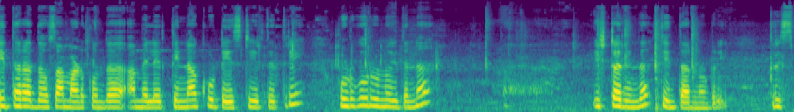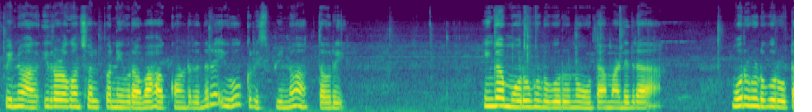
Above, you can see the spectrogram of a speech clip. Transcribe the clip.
ಈ ಥರ ದೋಸೆ ಮಾಡ್ಕೊಂಡು ಆಮೇಲೆ ತಿನ್ನೋಕ್ಕೂ ಟೇಸ್ಟಿ ಇರ್ತೈತೆ ರೀ ಹುಡುಗರು ಇದನ್ನು ಇಷ್ಟದಿಂದ ತಿಂತಾರೆ ನೋಡ್ರಿ. ಕ್ರಿಸ್ಪಿನೂ ಇದ್ರೊಳಗೆ ಒಂದು ಸ್ವಲ್ಪ ನೀವು ರವೆ ಹಾಕ್ಕೊಂಡ್ರಂದ್ರೆ ಇವು ಕ್ರಿಸ್ಪಿನೂ ಆಗ್ತಾವ್ರಿ. ಹಿಂಗೆ ಮೂರು ಹುಡುಗರು ಊಟ ಮಾಡಿದ್ರೆ, ಮೂರು ಹುಡುಗರು ಊಟ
